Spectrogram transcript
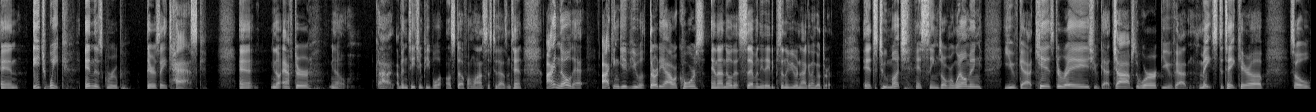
And each week in this group, there's a task. And, you know, after, you know, God, I've been teaching people uh, stuff online since 2010. I know that I can give you a 30 hour course, and I know that 70 to 80% of you are not going to go through it. It's too much. It seems overwhelming. You've got kids to raise, you've got jobs to work, you've got mates to take care of. So,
